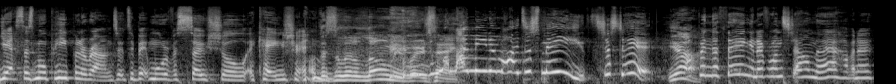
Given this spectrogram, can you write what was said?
Yes, there's more people around, so it's a bit more of a social occasion. Oh, this is a little lonely. What you're saying? I mean, I'm just me. It's just it. Yeah. Up in the thing, and everyone's down there having a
